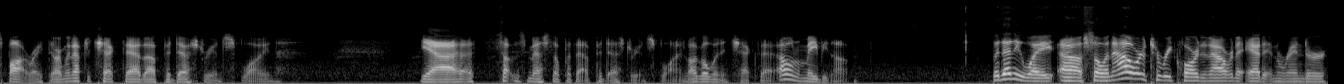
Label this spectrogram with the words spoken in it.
spot right there. I'm going to have to check that uh, pedestrian spline. Yeah, something's messed up with that pedestrian spline. I'll go in and check that. Oh, maybe not. But anyway, uh, so an hour to record, an hour to edit and render,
